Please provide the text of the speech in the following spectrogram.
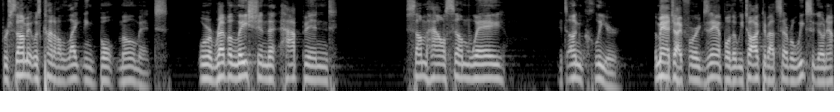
For some, it was kind of a lightning bolt moment or a revelation that happened somehow, some way. It's unclear. The Magi, for example, that we talked about several weeks ago now,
